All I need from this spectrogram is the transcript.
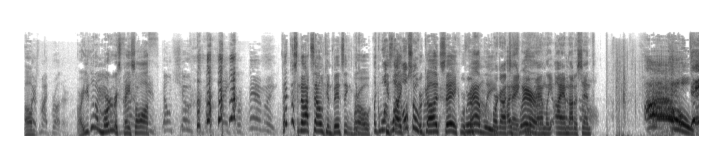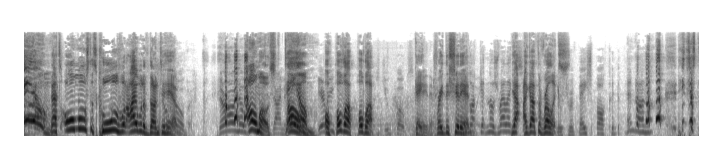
Um, Where's my brother? Are you gonna murder his face off? Don't shoot. For God's sake, we're family. That does not sound convincing, bro. Like, what- He's what- like, also- for God's sake, we're, We're- family. For God's I sake, swear. we're family. I am not a synth. Oh, Damn! That's almost as cool as what I would have done to him. There are no Almost. Oh. Damn. Oh, hold up, hold up. You. Okay, trade this shit in. luck getting those relics. Yeah, I got the relics. Future of baseball could depend on them. He's just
